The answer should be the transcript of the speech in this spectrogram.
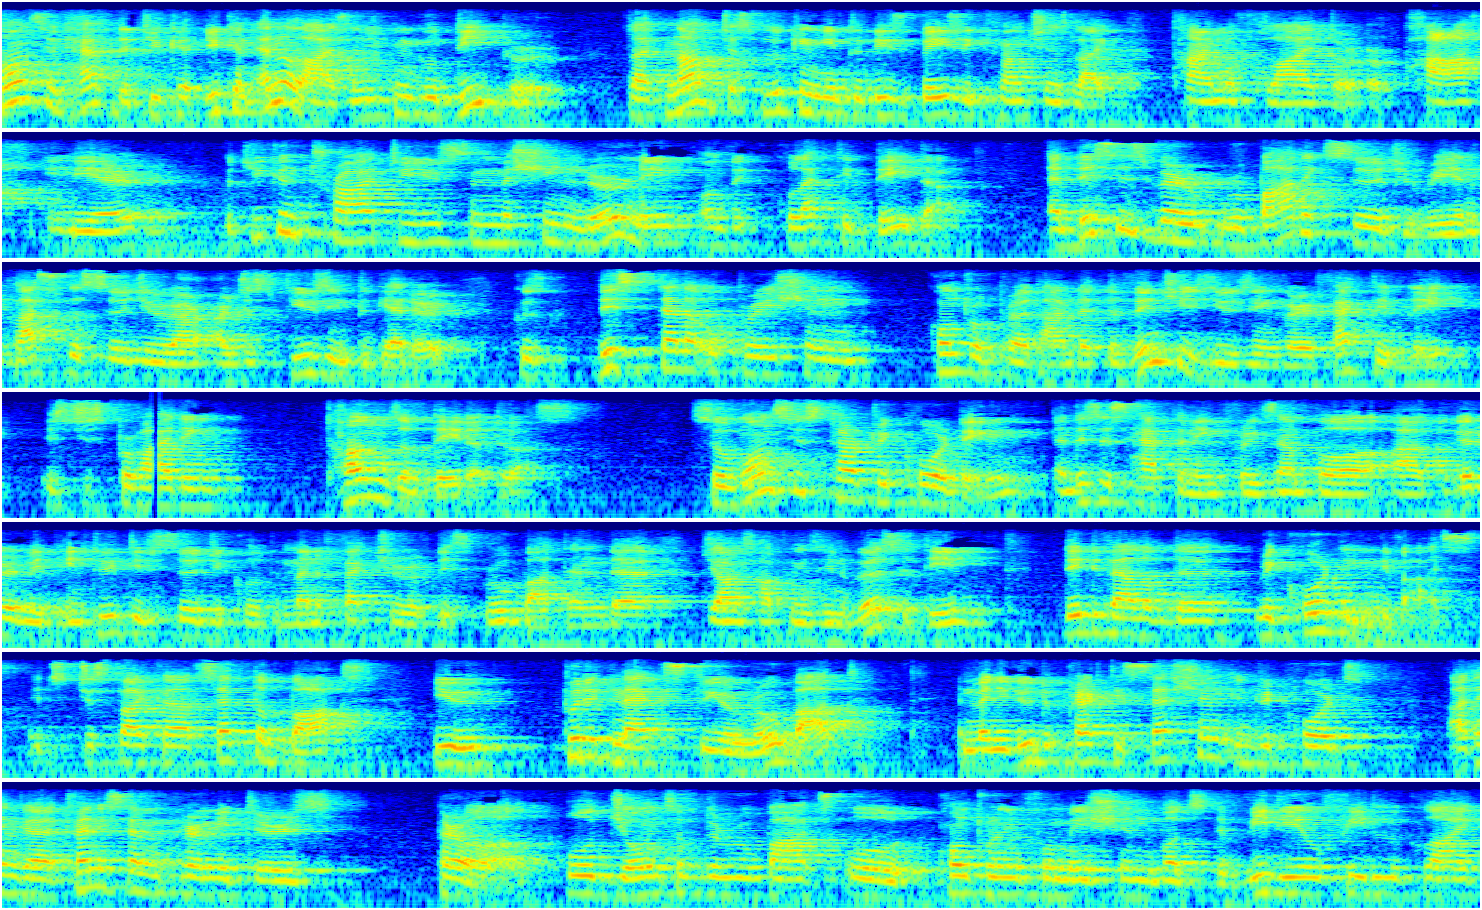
once you have that, you can, you can analyze and you can go deeper. Like not just looking into these basic functions like time of flight or, or path in the air, but you can try to use some machine learning on the collected data. And this is where robotic surgery and classical surgery are, are just fusing together because this teleoperation control paradigm that Da Vinci is using very effectively is just providing tons of data to us. So once you start recording, and this is happening, for example, uh, together with Intuitive Surgical, the manufacturer of this robot, and uh, Johns Hopkins University, they developed a recording device. It's just like a set-top box. You put it next to your robot, and when you do the practice session, it records, I think, uh, 27 parameters parallel. All joints of the robots, all control information, what's the video feed look like,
